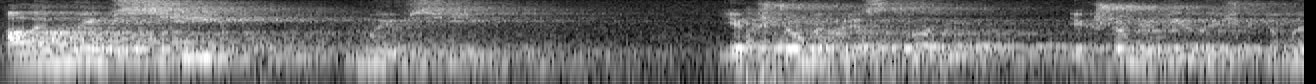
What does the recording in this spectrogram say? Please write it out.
Але ми всі, ми всі, якщо ми Христові, якщо ми віруючі, то ми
